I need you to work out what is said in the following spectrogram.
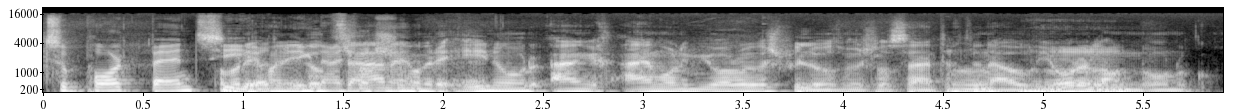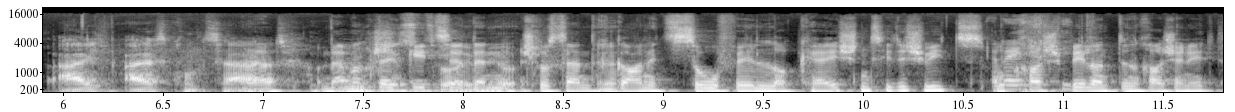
Supportband sein. Aber ich meine, in Luzern haben wir eh nur eigentlich einmal im Jahr spielen, also wir schlussendlich dann auch jahrelang nur noch ein, ein Ja. Konzert. Und dann, gibt es ja dann Jahr. schlussendlich gar nicht so viele Locations in der Schweiz, wo du kannst spielen und dann kannst du ja nicht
